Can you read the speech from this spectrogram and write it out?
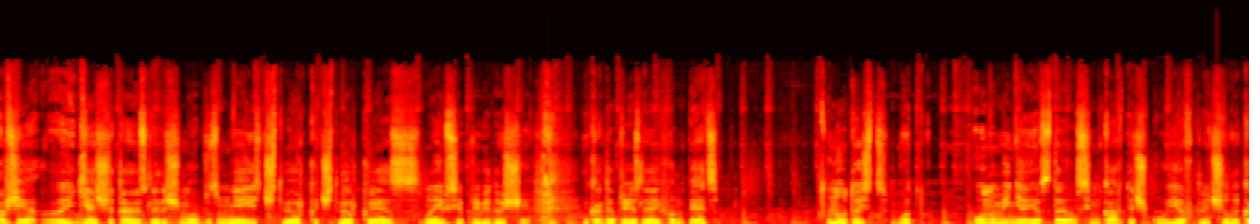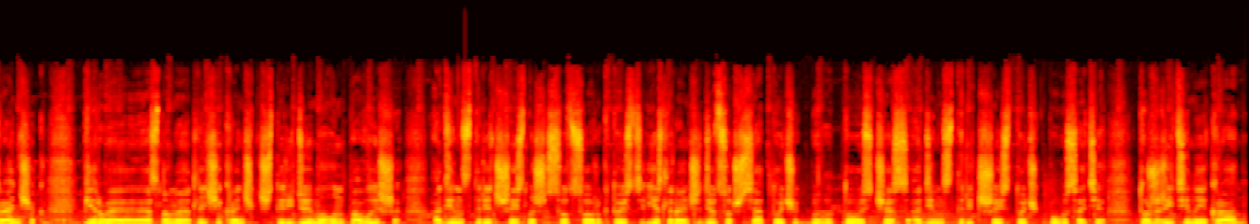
Вообще, э, я считаю следующим образом. У меня есть четверка, четверка S, ну и все предыдущие. И когда привезли iPhone 5, ну, то есть, вот он у меня, я вставил сим-карточку, я включил экранчик. Первое основное отличие экранчик 4 дюйма, он повыше. 1136 на 640. То есть, если раньше 960 точек было, то сейчас 1136 точек по высоте. Тоже ретиный экран,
